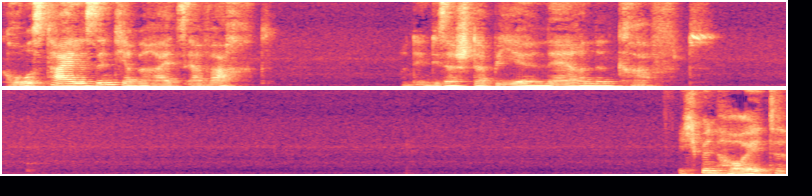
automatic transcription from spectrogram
Großteile sind ja bereits erwacht und in dieser stabilen, nährenden Kraft. Ich bin heute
